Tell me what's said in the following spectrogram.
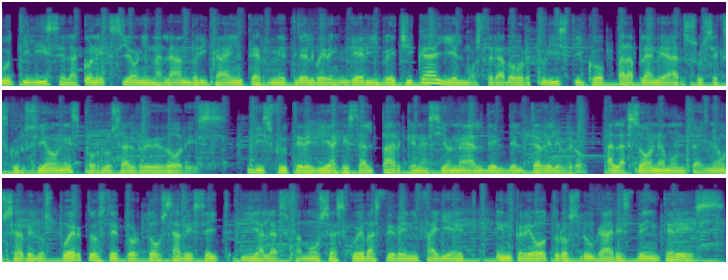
Utilice la conexión inalámbrica a Internet del Berenguer Ibechica y el mostrador turístico para planear sus excursiones por los alrededores. Disfrute de viajes al Parque Nacional del Delta del Ebro, a la zona montañosa de los puertos de Tortosa de Seit y a las famosas cuevas de Benifayet, entre otros lugares de interés.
